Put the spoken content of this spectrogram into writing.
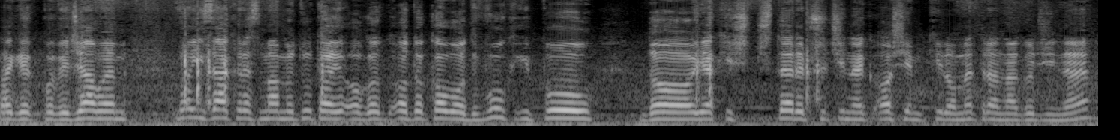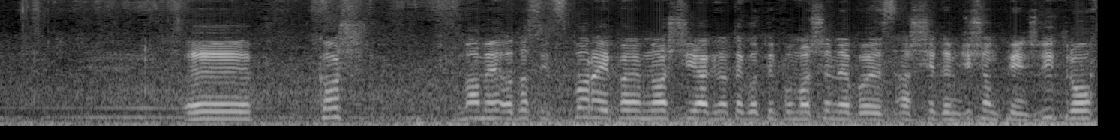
tak jak powiedziałem. No i zakres mamy tutaj od około 2,5 do jakieś 4,8 km na godzinę. E, Kosz mamy o dosyć sporej pojemności jak na tego typu maszynę, bo jest aż 75 litrów.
